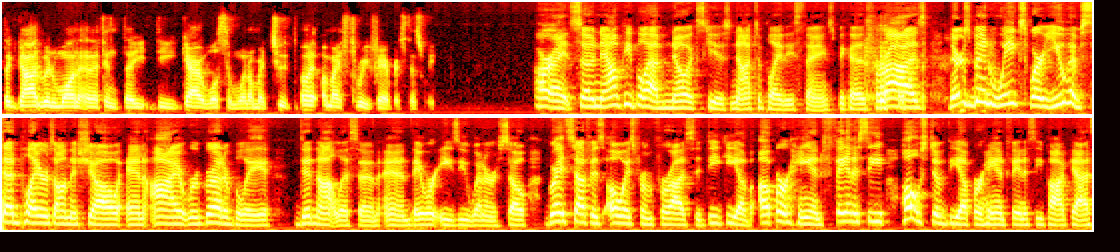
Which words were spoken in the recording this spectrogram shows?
the Godwin one, and I think the the Garrett Wilson one are my two are my three favorites this week. All right, so now people have no excuse not to play these things because Faraz, there's been weeks where you have said players on the show, and I regrettably did not listen, and they were easy winners. So great stuff is always from Faraz Siddiqi of Upper Hand Fantasy, host of the Upper Hand Fantasy podcast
